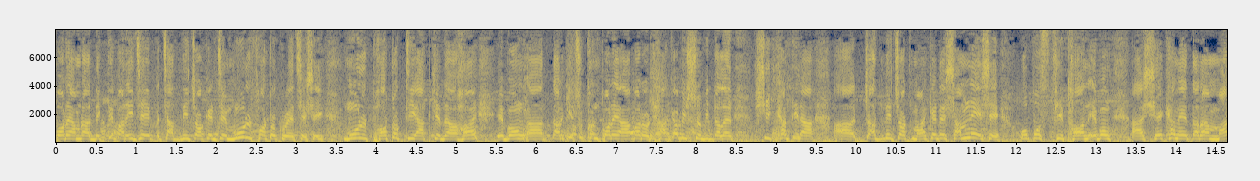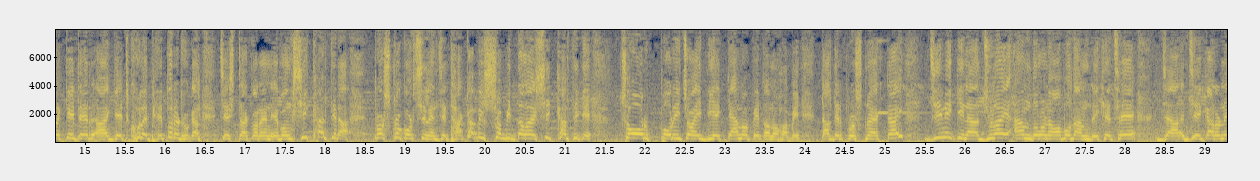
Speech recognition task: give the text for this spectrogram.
পরে আমরা দেখতে পারি যে চাঁদনি চকের যে মূল ফটক রয়েছে সেই মূল ফটকটি আটকে দেওয়া হয় এবং তার কিছুক্ষণ পরে আবারও ঢাকা বিশ্ববিদ্যালয়ের শিক্ষার্থীরা চাঁদনি চক মার্কেটের সামনে এসে উপস্থিত হন এবং সেখানে তারা মার্কেটের আহ, গেট খুলে ভেতরে ঢোকার চেষ্টা করেন এবং শিক্ষার্থীরা প্রশ্ন করছিলেন যে ঢাকা বিশ্ববিদ্যালয়ের শিক্ষার্থীকে চোর পরিচয় দিয়ে কেন পেটানো হবে? তাদের প্রশ্ন একটাই, যিনি কিনা জুলাই আন্দোলনে অবদান রেখেছে, যা যে কারণে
